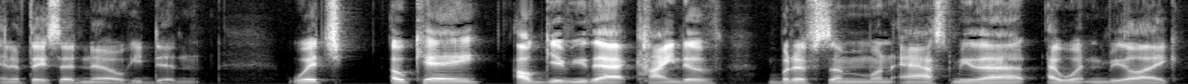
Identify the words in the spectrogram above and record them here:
and if they said no, he didn't. Which, okay, I'll give you that kind of. But if someone asked me that, I wouldn't be like,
